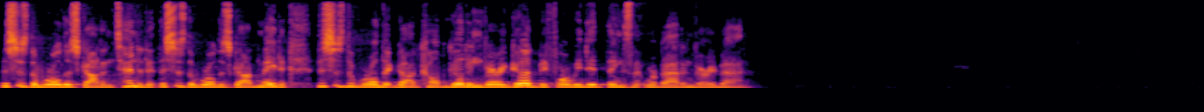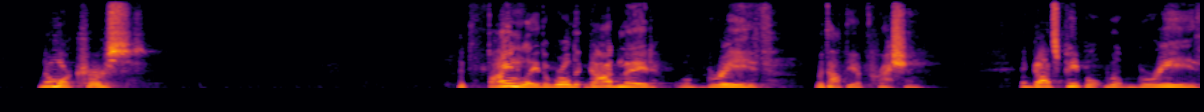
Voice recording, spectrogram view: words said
This is the world as God intended it. This is the world as God made it. This is the world that God called good and very good before we did things that were bad and very bad. No more curse. But finally, the world that God made will breathe without the oppression. And God's people will breathe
